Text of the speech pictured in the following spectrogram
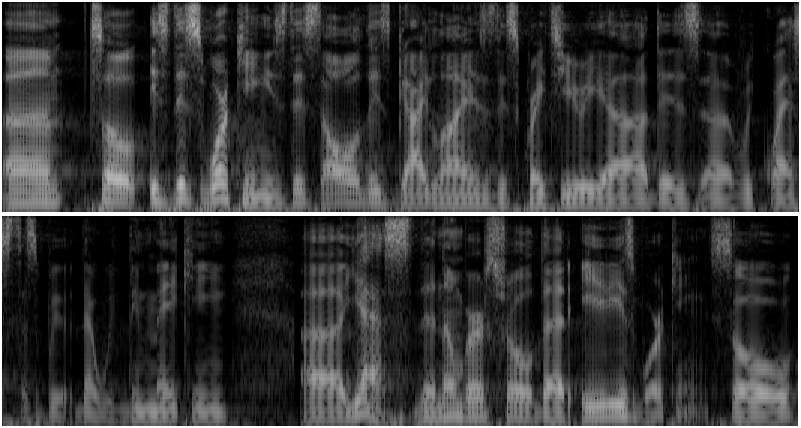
Um, so is this working? Is this all these guidelines, this criteria, these uh, requests we, that we've been making? Uh, yes, the numbers show that it is working. So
